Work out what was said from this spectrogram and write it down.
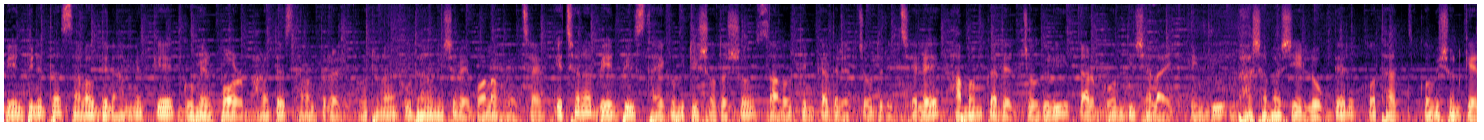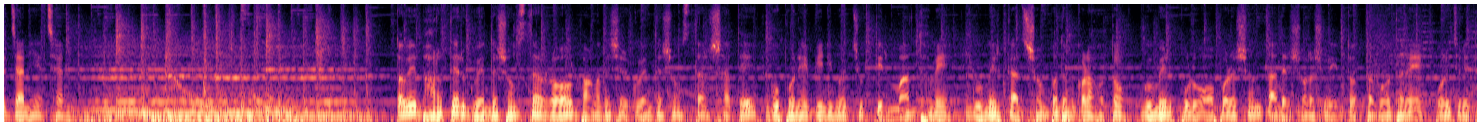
বিএনপি নেতা সালাউদ্দিন আহমেদকে গুমের পর ভারতে স্থানান্তরের ঘটনা উদাহরণ হিসেবে বলা হয়েছে। এছাড়া বিএনপির স্থায়ী কমিটির সদস্য সালাউদ্দিন কাদেরের চৌধুরীর ছেলে হামাম কাদের চৌধুরী তার বন্দিশালায় হিন্দি ভাষাভাষী লোকদের কথা কমিশনকে জানিয়েছেন। তবে ভারতের গোয়েন্দা সংস্থা র বাংলাদেশের গোয়েন্দা সংস্থার সাথে গোপনে বিনিময় চুক্তির মাধ্যমে গুমের কাজ সম্পাদন করা হতো। গুমের পুরো অপারেশন তাদের সরাসরি তত্ত্বাবধানে পরিচালিত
